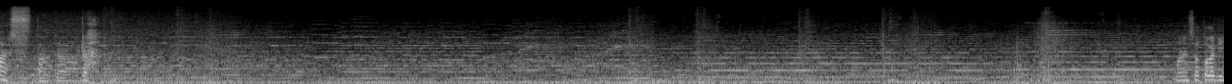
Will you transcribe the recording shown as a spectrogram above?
Astaga, dah. Mana yang satu lagi?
